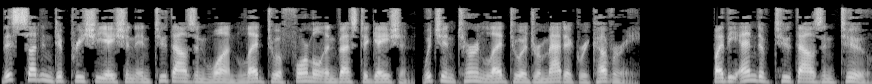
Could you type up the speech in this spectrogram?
This sudden depreciation in 2001 led to a formal investigation, which in turn led to a dramatic recovery. By the end of 2002,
